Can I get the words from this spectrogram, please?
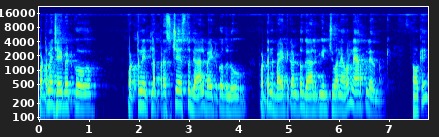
పొట్ట మీద చేయి పొట్టని ఇట్లా ప్రెస్ చేస్తూ గాలి బయటకు వదులు పొట్టని బయటకంటూ గాలి పీల్చు అని ఎవరు నేర్పలేదు మనకి. ఓకే?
